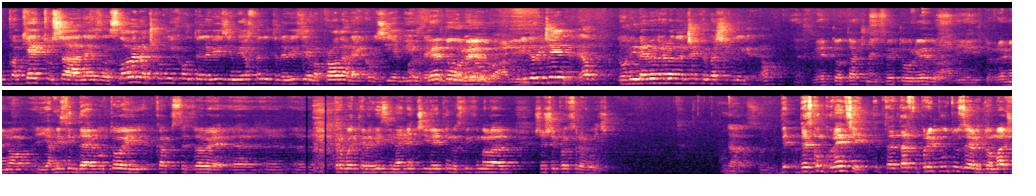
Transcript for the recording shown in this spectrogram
u, paketu sa, ne znam, slovenačkom njihovom televizijom i ostalim televizijama proda nekom CMI. Ma sve to u redu, ali- I doviđenja, jel? Da oni nemaju vremena da čekaju baš i brige, jel? Sve to tačno i sve to u redu, ali je istovremeno, ja mislim da je u toj, kako se zove, e, e, e, prvoj televiziji najveći rejting od svih imala Šešelj profesora Vujića. Da, da. Be, bez konkurencije, ta, ta su prvi put uzeli domaću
